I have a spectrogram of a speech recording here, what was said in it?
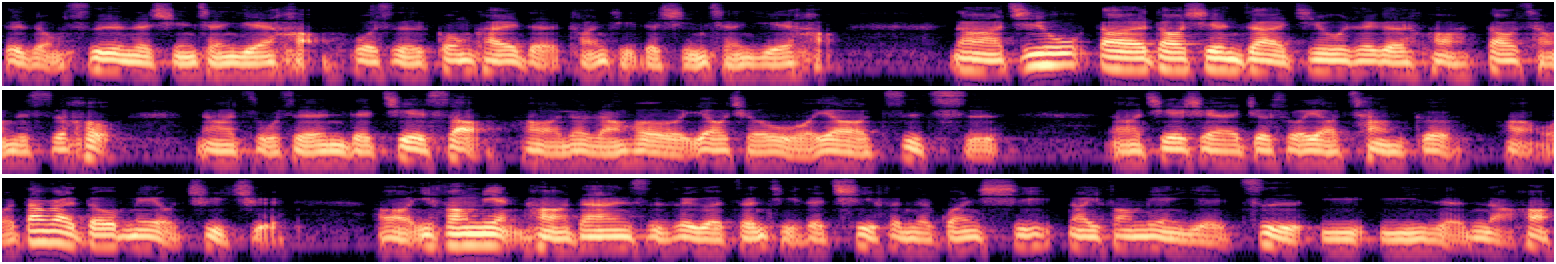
这种私人的行程也好，或是公开的团体的行程也好。那几乎大概到现在，几乎这个哈到场的时候，那主持人的介绍哈，那然后要求我要致辞。然后接下来就说要唱歌，哈，我大概都没有拒绝，哦，一方面哈，当然是这个整体的气氛的关系，那一方面也至于于人了哈，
